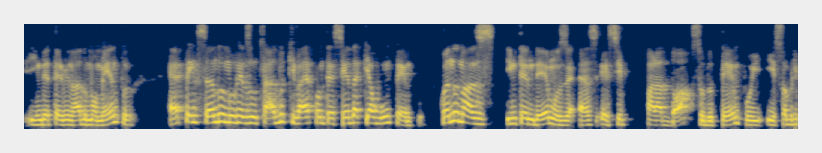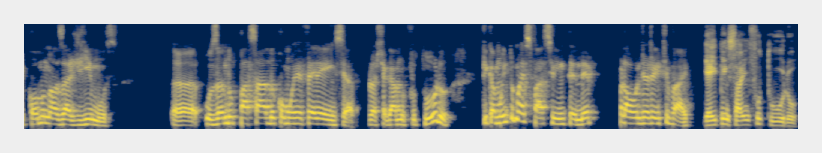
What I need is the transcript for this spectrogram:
em determinado momento é pensando no resultado que vai acontecer daqui a algum tempo. Quando nós entendemos esse paradoxo do tempo e, sobre como nós agimos uh, usando o passado como referência para chegar no futuro, fica muito mais fácil entender para onde a gente vai. E aí pensar em futuro,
